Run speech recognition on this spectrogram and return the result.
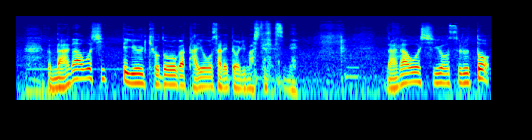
長押しっていう挙動が多用されておりましてですね。長押しをすると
